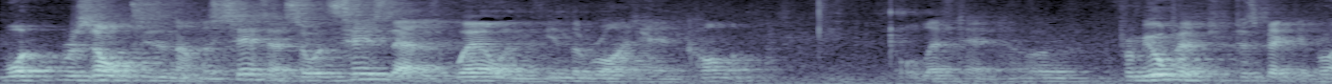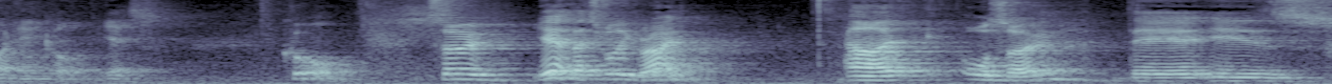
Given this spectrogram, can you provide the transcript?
what results is another setter. So it says that as well in, in the right-hand column, or left-hand. From your perspective, right-hand column, yes. Cool. So, yeah, that's really great. Uh, also, there is,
